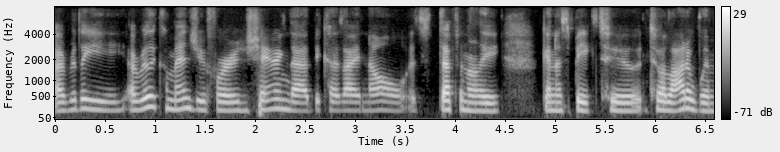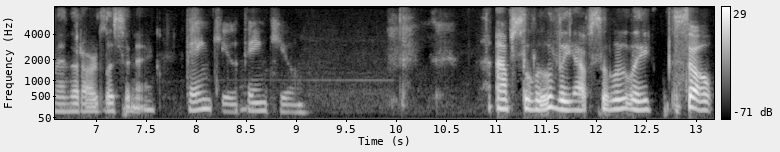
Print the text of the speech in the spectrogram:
i really i really commend you for sharing that because i know it's definitely going to speak to to a lot of women that are listening. Thank you. Thank you. Absolutely. Absolutely. So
